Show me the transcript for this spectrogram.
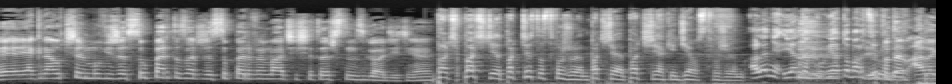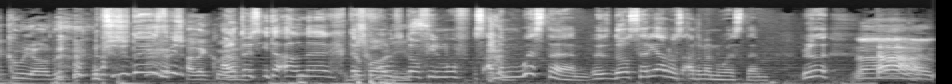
e, jak nauczyciel mówi, że super, to znaczy, że super wy macie się też z tym zgodzić, nie? Patrz, patrzcie, patrzcie co stworzyłem, patrzcie, patrzcie jakie dzieło stworzyłem, ale nie, ja to, ja to bardzo I lubię. potem ale kujon. No przecież to jest, wiesz, Ale kujon. ale to jest idealne też Do hołd do filmów z Adamem Westem, y, do serialu z Adamem Westem. Że, No, Tak.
